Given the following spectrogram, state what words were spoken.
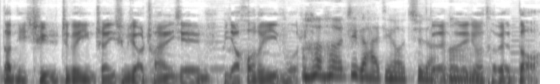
到底去这个影城需不需要穿一些比较厚的衣服 什么的。这个还挺有趣的。对，所以嗯就特别逗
